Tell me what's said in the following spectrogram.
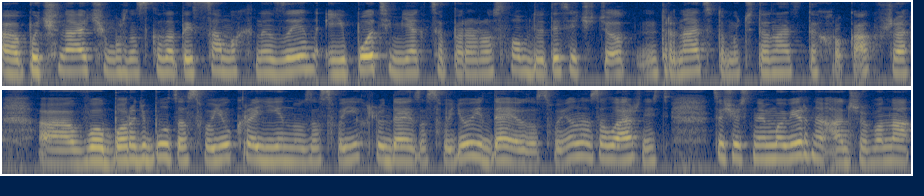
е, починаючи, можна сказати, із самих низин, і потім як це переросло в 2013-2014 роках вже е, в боротьбу за свою країну, за своїх людей, за свою ідею, за свою незалежність. Це щось неймовірне, адже вона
